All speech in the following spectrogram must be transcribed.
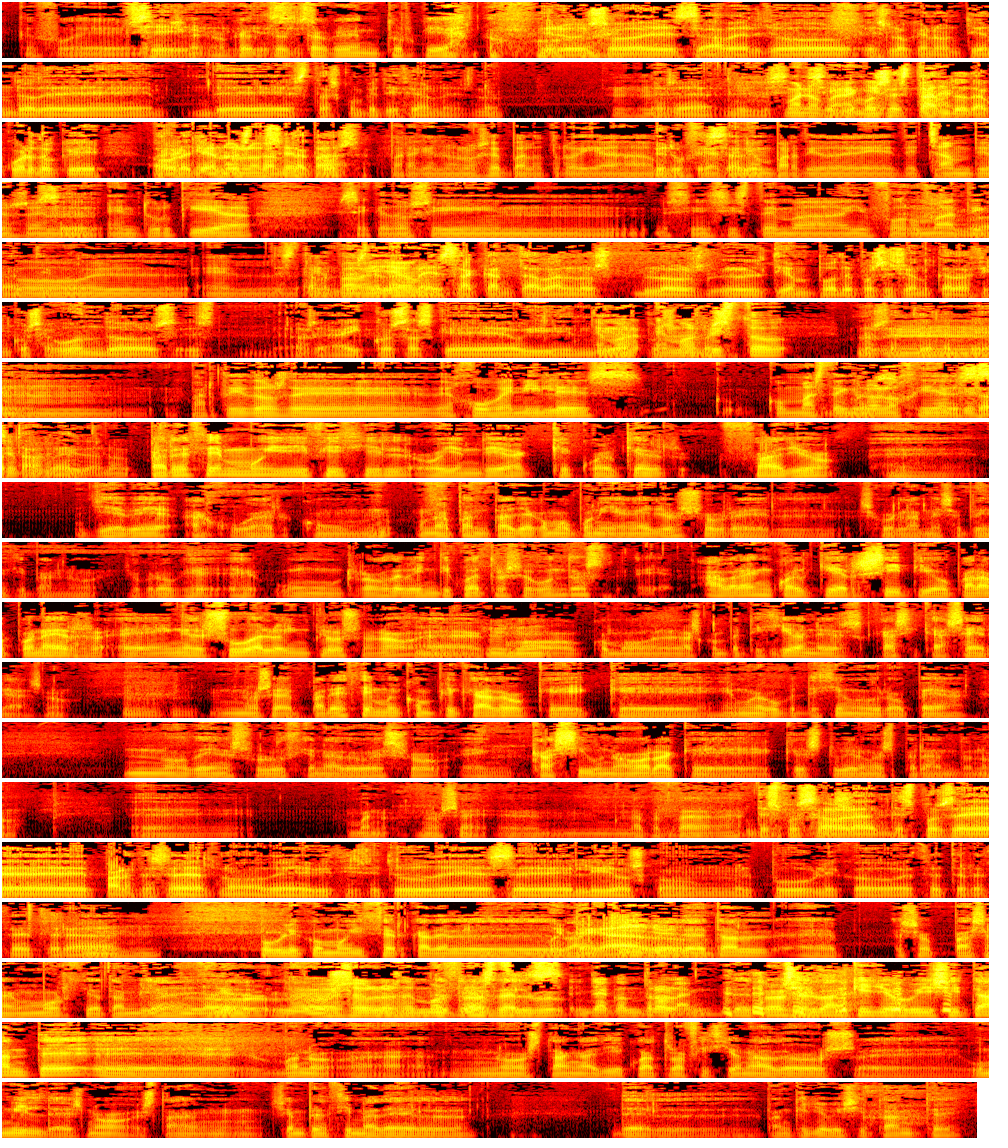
que fue... Sí, que te toque en Turquía. Pero eso es, a ver, yo es lo que no entiendo de, de estas competiciones, ¿no? Bueno, seguimos estando de acuerdo que ahora ya no, es tanta cosa. Para que no lo sepa, el otro día Pero Murcia tenía un partido de, Champions en, en, Turquía, se quedó sin, sin sistema informático, el, el, el pabellón. la mesa cantaban los, los, el tiempo de posesión cada cinco segundos. o sea, hay cosas que hoy en día... Hemos, pues, visto no se entienden bien. Mm, partidos de, de juveniles con más tecnología que ese partido, ¿no? Parece muy difícil hoy en día que cualquier fallo eh, lleve a jugar con una pantalla como ponían ellos sobre el, sobre la mesa principal, ¿no? Yo creo que eh, un reloj de 24 segundos eh, habrá en cualquier sitio para poner en el suelo incluso, ¿no? como, como en las competiciones casi caseras, ¿no? No sé, parece muy complicado que, que en una competición europea no den solucionado eso en casi una hora que, estuvieron esperando, ¿no? Eh, bueno, no sé, eh, la verdad... Después ahora, después de, parece ser, ¿no?, de vicisitudes, eh, líos con el público, etcétera, etcétera. Público muy cerca del banquillo y de tal, eso pasa en Murcia también. los, los, de Murcia del, ya controlan. Detrás del banquillo visitante, eh, bueno, ah, no están allí cuatro aficionados eh, humildes, ¿no? Están siempre encima del, del banquillo visitante.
